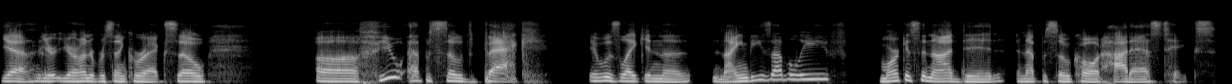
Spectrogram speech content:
Yeah, Yeah. you're you're 100 percent correct. So, a few episodes back, it was like in the 90s, I believe. Marcus and I did an episode called Hot Ass Takes,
